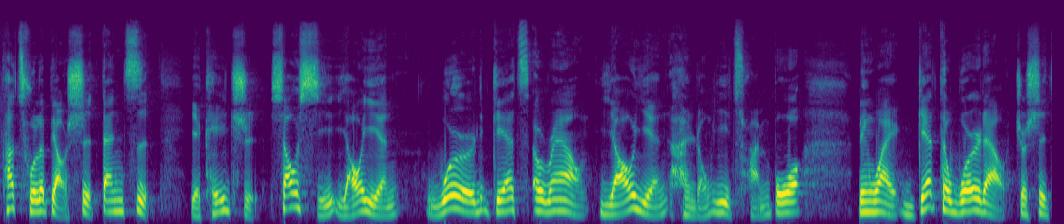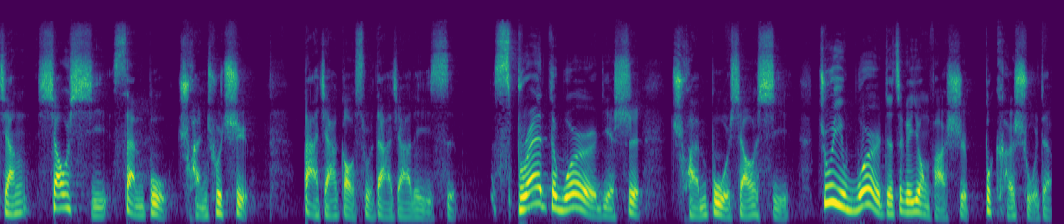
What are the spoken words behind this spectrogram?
它除了表示单字，也可以指消息、谣言。Word gets around，谣言很容易传播。另外，get the word out 就是将消息散布传出去。大家告诉大家的意思。Spread the word 也是传播消息。注意 word 的这个用法是不可数的。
